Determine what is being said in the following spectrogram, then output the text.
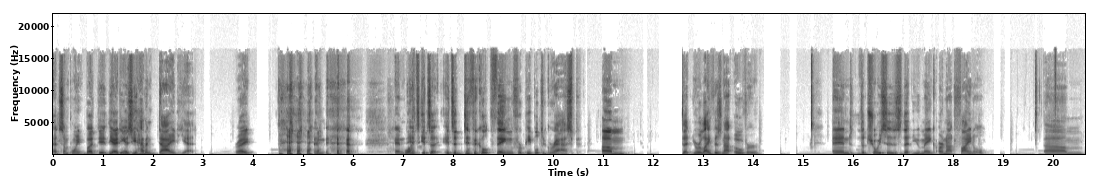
at some point, but the, the idea is you haven't died yet, right? and and what? it's it's a it's a difficult thing for people to grasp. Um, that your life is not over, and the choices that you make are not final. Um,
